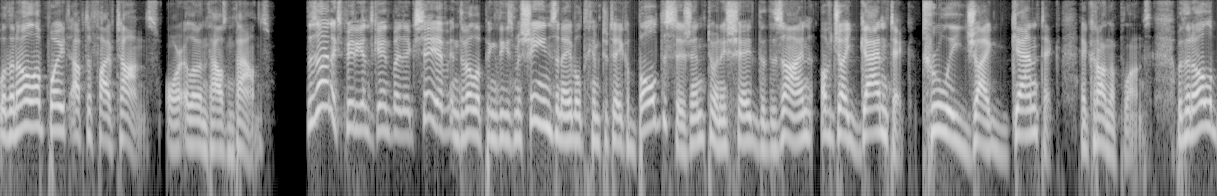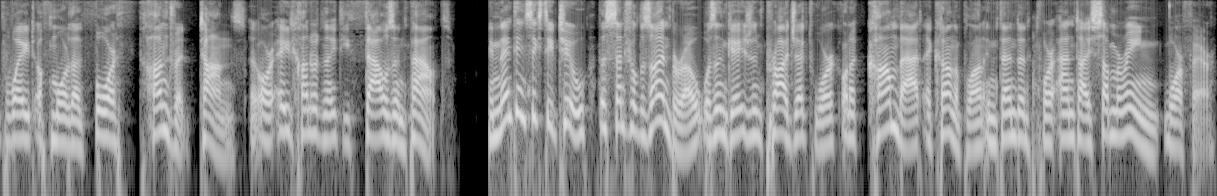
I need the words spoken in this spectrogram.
with an all-up weight up to 5 tons, or 11,000 pounds. Design experience gained by Alexeyev in developing these machines enabled him to take a bold decision to initiate the design of gigantic, truly gigantic ekranoplans, with an all-up weight of more than 400 tons, uh, or 880,000 pounds. In 1962, the Central Design Bureau was engaged in project work on a combat ekranoplan intended for anti-submarine warfare,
